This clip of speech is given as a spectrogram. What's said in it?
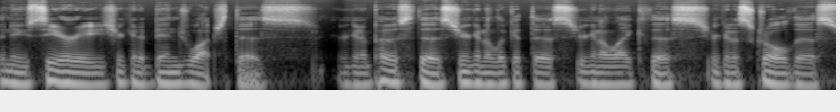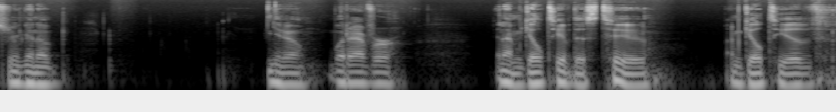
the new series. You're going to binge watch this. You're going to post this. You're going to look at this. You're going to like this. You're going to scroll this. You're going to, you know, whatever and I'm guilty of this too. I'm guilty of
